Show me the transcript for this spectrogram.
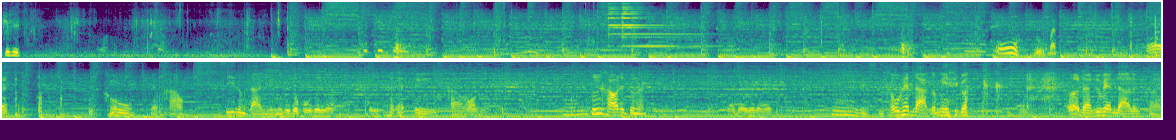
ดูดิโอ้ดูมันเฮ้ยโอ้แบบขาวสีน้ำตาลอย่างนี้ นี่ตัวผู้ตัวเดียว เออขาวอ่อนตัวขาวแต่ตัวนั้นได้ได้ได้ได้อืมเป็นสีเขาแพนด้าก็มีก็เออด่าคือแพนด้าเลยครับ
